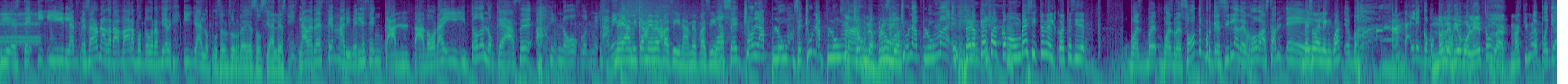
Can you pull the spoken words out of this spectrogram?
y este y, y la empezaron a grabar, a fotografiar y ya lo puso en sus redes sociales. La verdad es que Maribel es encantadora y, y todo lo que hace, ay no, a mí Me- me, a mí también me fascina, me fascina. Pues se echó la pluma, se echó una pluma. Se echó una pluma. Se echó una pluma. ¿Pero qué fue? Como un besito en el coche así de... Pues, pues, pues besote, porque sí la dejó bastante. ¿Beso de lengua? Eh, Ándale, como. ¿No como- le dio boleto la máquina? Pues yo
